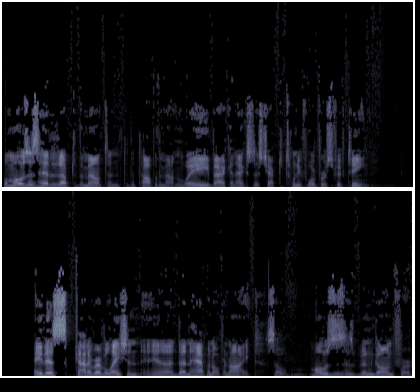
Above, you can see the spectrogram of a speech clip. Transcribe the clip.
Well, Moses headed up to the mountain, to the top of the mountain, way back in Exodus chapter 24, verse 15. Hey, this kind of revelation eh, you know, doesn't happen overnight. So Moses has been gone for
